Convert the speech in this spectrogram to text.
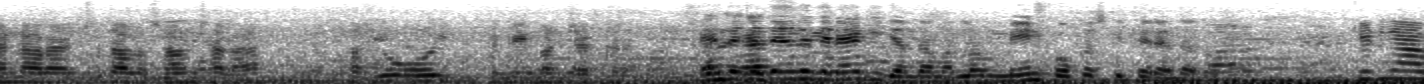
ਐਨ ਆਰ ਐਕਸ ਦਾ ਲਾਇਸੈਂਸ ਹੈਗਾ ਅਸੀਂ ਉਹ ਹੀ ਤਕਰੀਬਨ ਚੈੱਕ ਕਰਾਂਗੇ। ਇਹਦੇ ਚ ਇਹਦੇ ਚ ਰਹਿ ਕੀ ਜਾਂਦਾ? ਮਤਲਬ ਮੇਨ ਫੋਕਸ ਕਿੱਥੇ ਰਹਿੰਦਾ ਤੁਹਾਡਾ? ਜਿਹੜੀਆਂ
